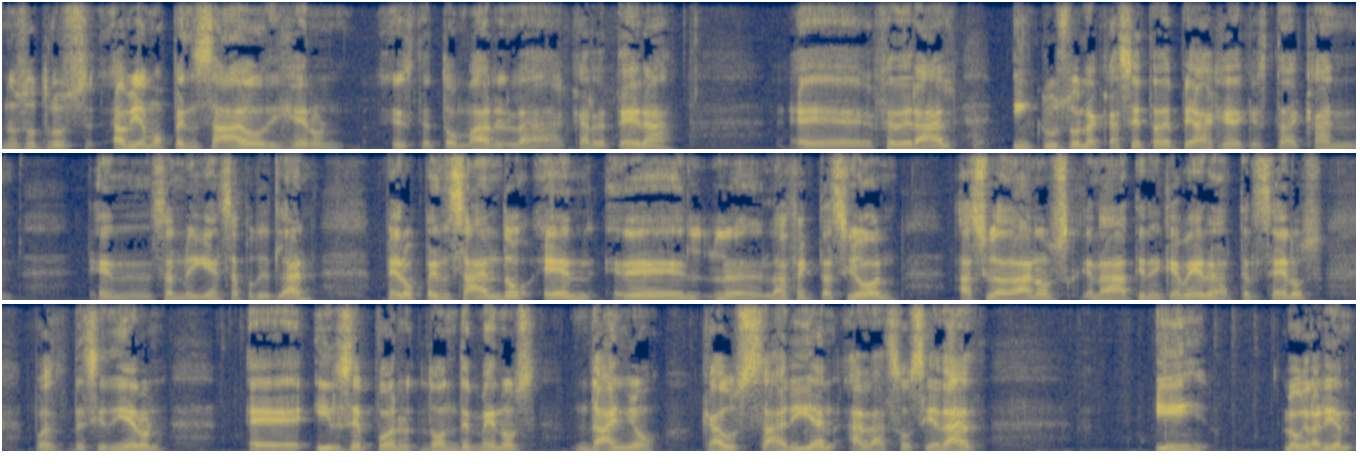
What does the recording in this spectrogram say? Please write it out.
Nosotros habíamos pensado, dijeron, este, tomar la carretera eh, federal, incluso la caseta de peaje que está acá en, San Miguel, Zapotitlán, pero pensando en eh, la, la, afectación a ciudadanos que nada tienen que ver, a terceros, pues decidieron eh, irse por donde menos daño causarían a la sociedad y lograrían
